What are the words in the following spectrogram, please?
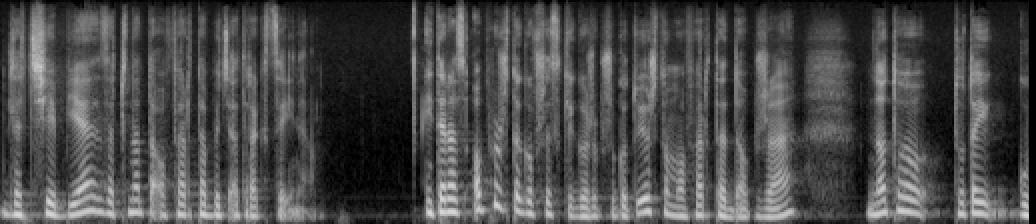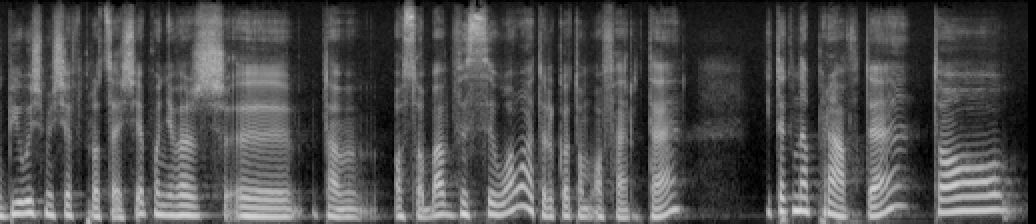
dla ciebie zaczyna ta oferta być atrakcyjna. I teraz oprócz tego wszystkiego, że przygotujesz tą ofertę dobrze, no to tutaj gubiłyśmy się w procesie, ponieważ y, ta osoba wysyłała tylko tą ofertę i tak naprawdę to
